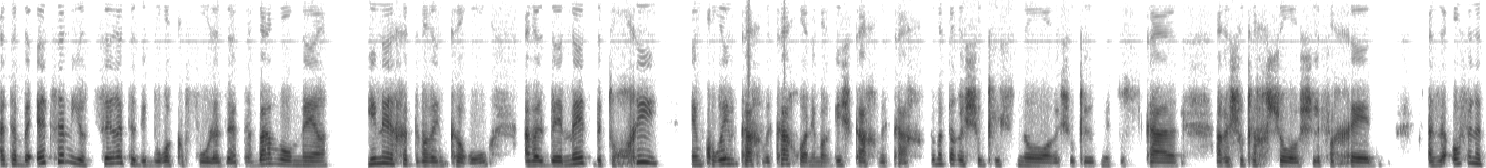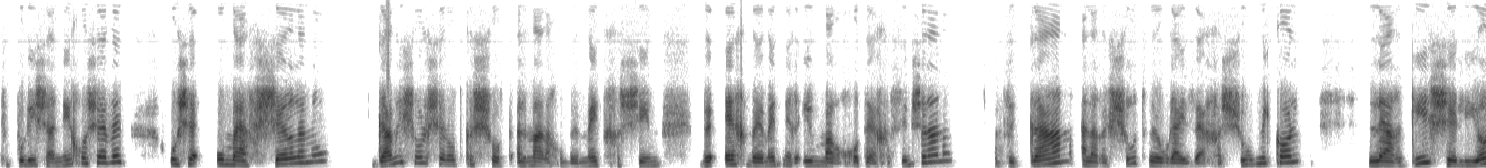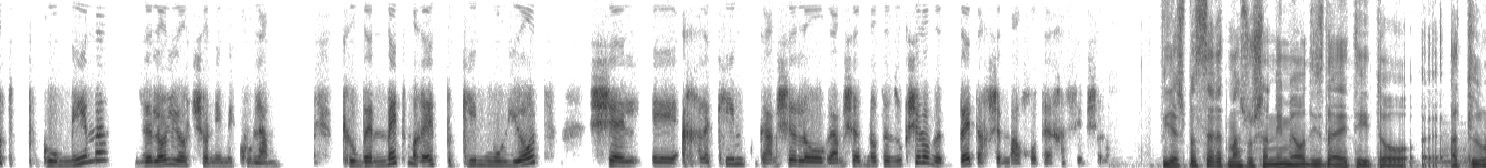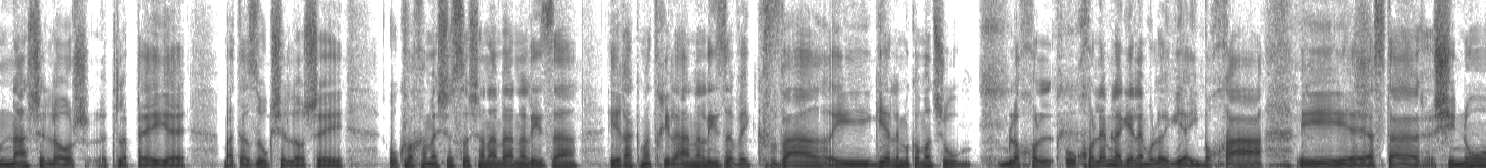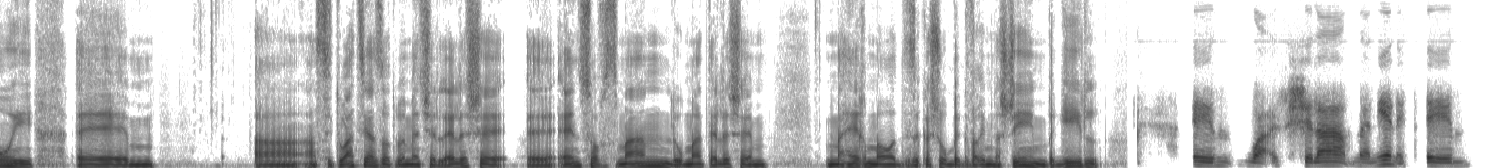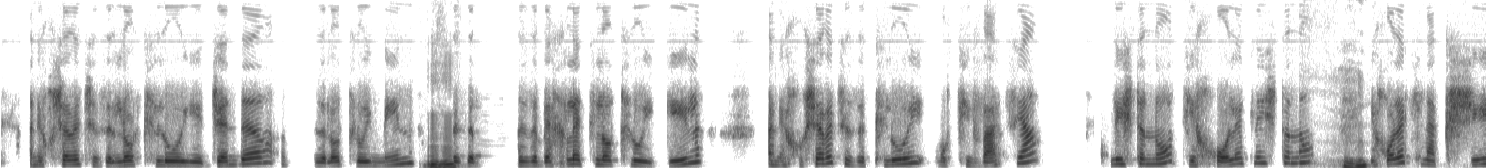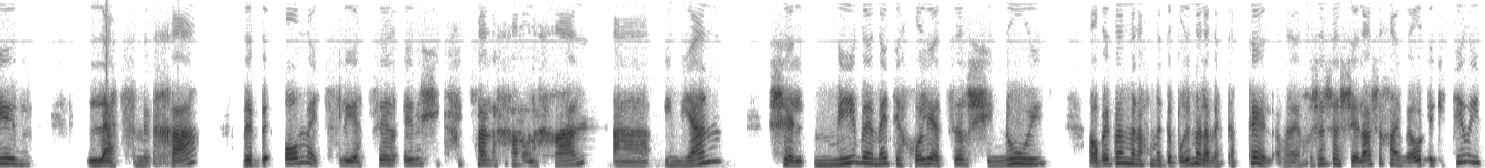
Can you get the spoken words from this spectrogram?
אתה בעצם יוצר את הדיבור הכפול הזה, אתה בא ואומר, הנה איך הדברים קרו, אבל באמת בתוכי הם קורים כך וכך, או אני מרגיש כך וכך. זאת אומרת, הרשות לשנוא, הרשות להיות מתוסכל, הרשות לחשוש, לפחד. אז האופן הטיפולי שאני חושבת, הוא שהוא מאפשר לנו גם לשאול שאלות קשות על מה אנחנו באמת חשים ואיך באמת נראים מערכות היחסים שלנו, וגם על הרשות, ואולי זה החשוב מכל, להרגיש שלהיות פגומים זה לא להיות שונים מכולם. כי הוא באמת מראה פגימויות של אה, החלקים, גם שלו, גם של בנות הזוג שלו, ובטח של מערכות היחסים שלו. יש בסרט משהו שאני מאוד הזדהיתי איתו, התלונה שלו כלפי uh, בת הזוג שלו, שהיא... הוא כבר 15 שנה באנליזה, היא רק מתחילה אנליזה והיא כבר, היא הגיעה למקומות שהוא לא יכול, הוא חולם להגיע להם, הוא לא הגיע, היא בוכה, היא uh, עשתה שינוי. Uh, הסיטואציה הזאת באמת של אלה שאין סוף זמן לעומת אלה שהם מהר מאוד, זה קשור בגברים נשים, בגיל. אמ, וואי, שאלה מעניינת. אמ, אני חושבת שזה לא תלוי ג'נדר, זה לא תלוי מין, מהמם. וזה, וזה בהחלט לא תלוי גיל. אני חושבת שזה תלוי מוטיבציה להשתנות, יכולת להשתנות, מהמם. יכולת להקשיב לעצמך ובאומץ לייצר איזושהי קפיצה לכאן או לכאן. העניין של מי באמת יכול לייצר שינוי, הרבה פעמים אנחנו מדברים על המטפל, אבל אני חושבת שהשאלה שלך היא מאוד לגיטימית,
